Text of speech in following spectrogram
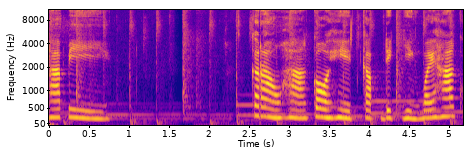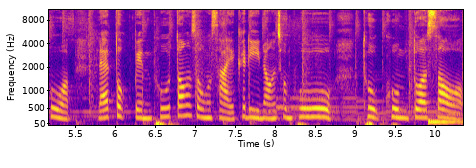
15 ปี กล่าวหาก่อเหตุกับเด็กหญิงวัย5ขวบ และตกเป็นผู้ต้องสงสัยคดีน้องชมพู่ถูกคุมตัวสอบ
